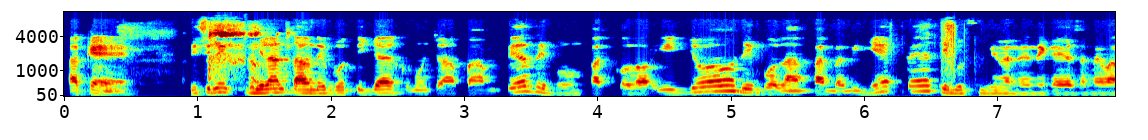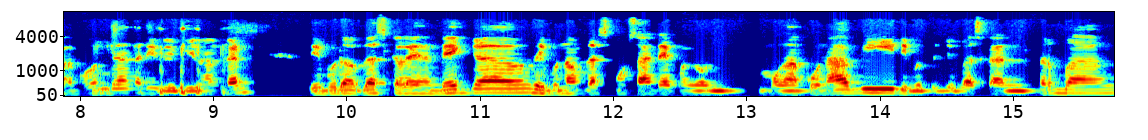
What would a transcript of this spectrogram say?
Oke. Di sini 9 tahun 2003 kemunculan vampir, 2004 kolor hijau, 2008 babi ngepet, 2009 nenek gaya sampai Margonda, tadi udah bilang kan. 2012 kalian begal, 2016 Musa Dek mengaku nabi, 2017 kan terbang,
